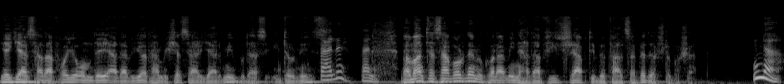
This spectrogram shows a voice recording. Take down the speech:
یکی از هدف های عمده ادبیات همیشه سرگرمی بوده است. اینطور نیست؟ بله بله. و من تصور نمی کنم این هدف هیچ ربطی به فلسفه داشته باشد. نه.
